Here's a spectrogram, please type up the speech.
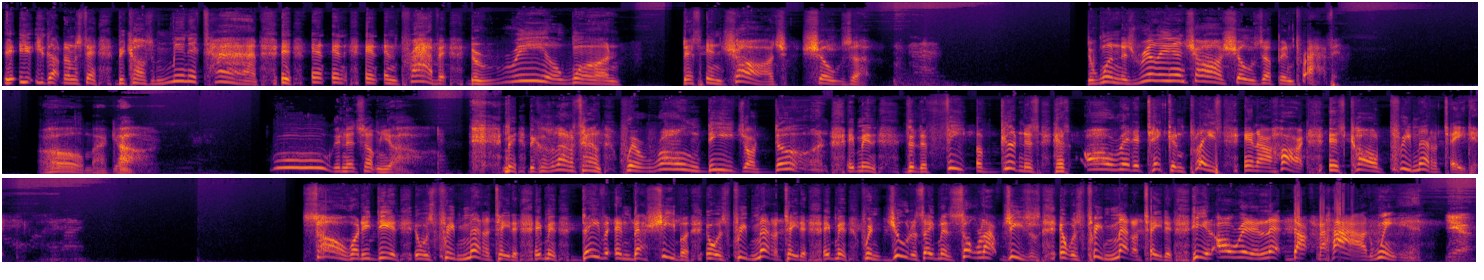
You, you, got to understand because many times in, in, in, in private, the real one that's in charge shows up. The one that's really in charge shows up in private. Oh my God. Woo, isn't that something, y'all? Because a lot of times where wrong deeds are done, amen, the defeat of goodness has already taken place in our heart. It's called premeditated. Saul, what he did, it was premeditated. Amen. David and Bathsheba, it was premeditated. Amen. When Judas, amen, sold out Jesus, it was premeditated. He had already let Dr. Hyde win. Yeah.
